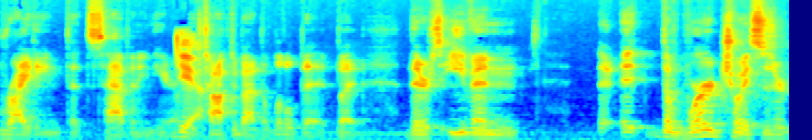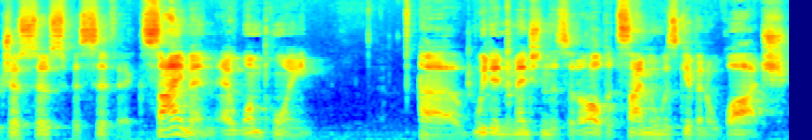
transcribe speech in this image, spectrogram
writing that's happening here. Yeah. We've talked about it a little bit, but there's even it, the word choices are just so specific. Simon, at one point, uh, we didn't mention this at all, but Simon was given a watch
